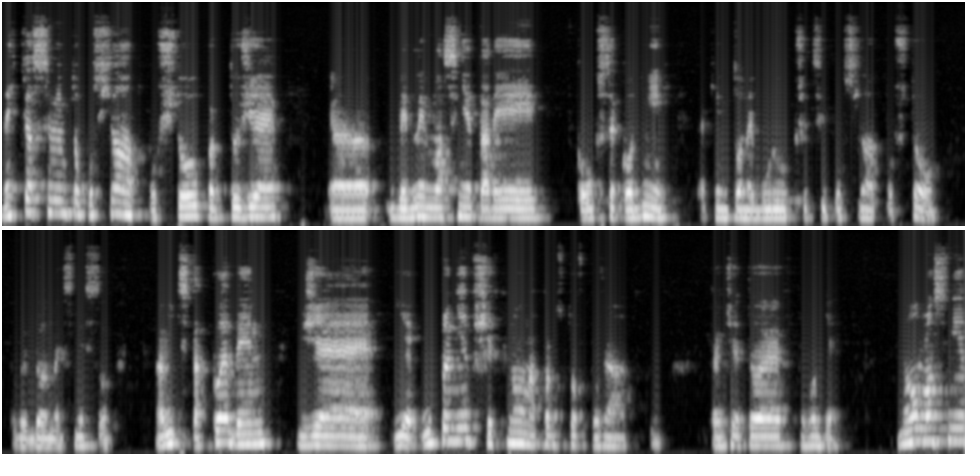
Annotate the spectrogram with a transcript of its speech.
Nechtěl jsem jim to posílat poštou, protože uh, bydlím vlastně tady kousek od nich, tak jim to nebudu přeci posílat poštou. To by byl nesmysl. Navíc takhle vím, že je úplně všechno naprosto v pořádku. Takže to je v pohodě. No vlastně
